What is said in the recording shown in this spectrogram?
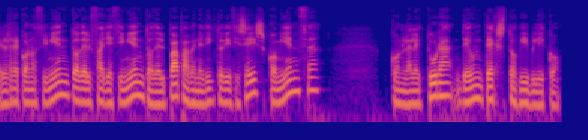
el reconocimiento del fallecimiento del Papa Benedicto XVI comienza con la lectura de un texto bíblico.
